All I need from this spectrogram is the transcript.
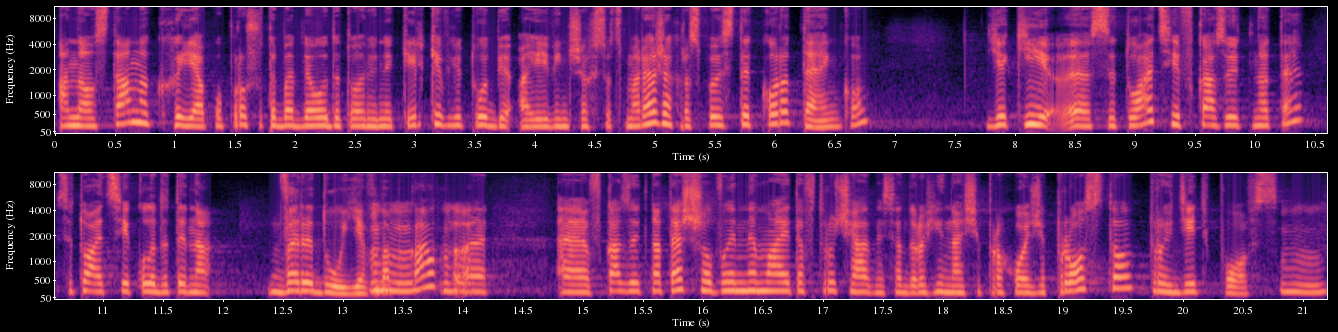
А наостанок я попрошу тебе для аудиторії не тільки в Ютубі, а й в інших соцмережах розповісти коротенько, які е, ситуації вказують на те, ситуації, коли дитина вередує в лапках, мгм. е, е, вказують на те, що ви не маєте втручатися, дорогі наші прохожі. Просто пройдіть повз. Е,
